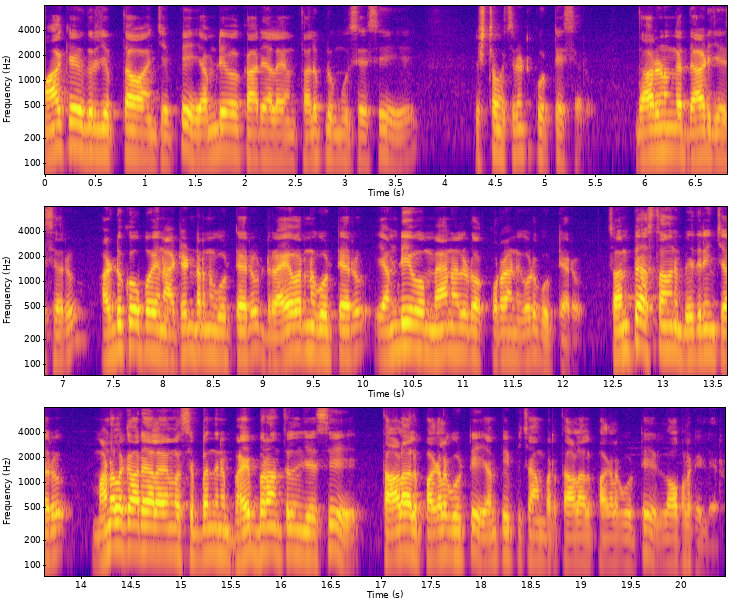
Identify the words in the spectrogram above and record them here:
మాకే ఎదురు చెప్తావా అని చెప్పి ఎండిఓ కార్యాలయం తలుపులు మూసేసి ఇష్టం వచ్చినట్టు కొట్టేశారు. దారుణంగా దాడి చేశారు. అడ్డుకోపోయిన అటెండర్ను కొట్టారు డ్రైవర్ను కొట్టారు ఎండిఓ మేనల్లుడు ఒక కుర్రాన్ని కూడా కొట్టారు. చంపేస్తామని బెదిరించారు. మండల కార్యాలయంలో సిబ్బందిని భయభ్రాంతులను చేసి తాళాలు పగలగొట్టి ఎంపీపీ చాంబర్ తాళాలు పగలగొట్టి లోపలికి వెళ్ళారు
